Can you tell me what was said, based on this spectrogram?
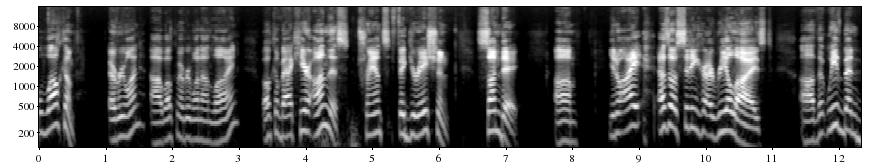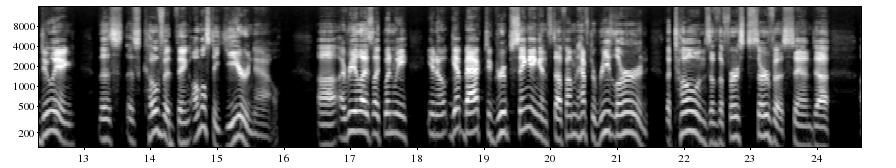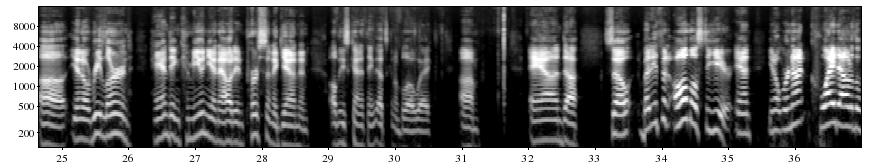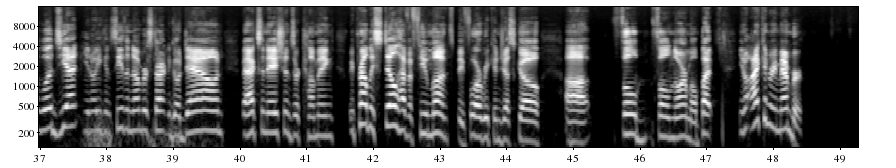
Well, welcome, everyone. Uh, welcome, everyone online. Welcome back here on this Transfiguration Sunday. Um, you know, I as I was sitting here, I realized uh, that we've been doing this this COVID thing almost a year now. Uh, I realized, like, when we you know get back to group singing and stuff, I'm gonna have to relearn the tones of the first service and uh, uh you know relearn handing communion out in person again and all these kind of things. That's going to blow away. Um, and uh, so, but it's been almost a year. And, you know, we're not quite out of the woods yet. You know, you can see the numbers starting to go down. Vaccinations are coming. We probably still have a few months before we can just go uh, full, full normal. But, you know, I can remember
